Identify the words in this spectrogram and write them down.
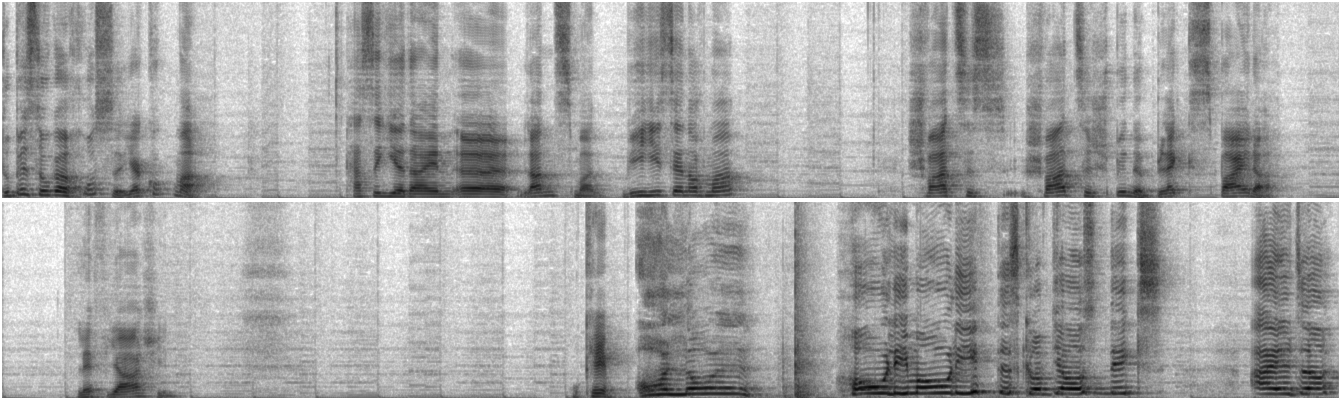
Du bist sogar Russe. Ja, guck mal. Hast du hier deinen äh, Landsmann. Wie hieß der nochmal? Schwarzes, schwarze Spinne. Black Spider. Lev Yashin. Okay. Oh, lol. Holy moly. Das kommt ja aus dem Nix. Alter.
